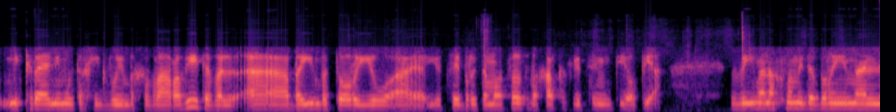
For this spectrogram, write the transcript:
מקרי האלימות הכי גבוהים בחברה הערבית, אבל הבאים בתור יהיו יוצאי ברית המועצות ואחר כך יוצאים מאתיופיה. ואם אנחנו מדברים על...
